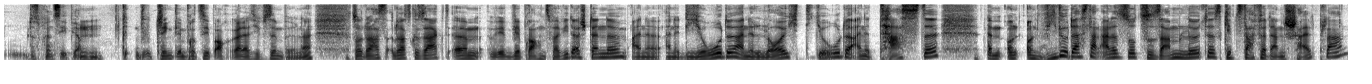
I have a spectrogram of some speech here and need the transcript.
das Prinzip, ja. Mhm. Klingt im Prinzip auch relativ simpel. Ne? So, du hast, du hast gesagt, ähm, wir, wir, brauchen zwei Widerstände, eine, eine Diode, eine Leuchtdiode, eine Taste. Ähm, und, und wie du das dann alles so zusammenlötest, gibt es dafür dann einen Schaltplan?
